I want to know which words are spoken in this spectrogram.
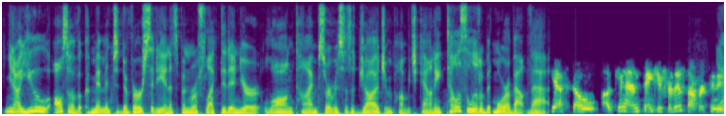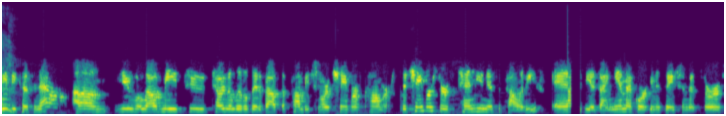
You know, you also have a commitment to diversity, and it's been reflected in your long time service as a judge in Palm Beach County. Tell us a little bit more about that. Yes. So, again, thank you for this opportunity yeah. because now um, you've allowed me to tell you a little bit about the Palm Beach North Chamber of Commerce. The Chamber serves 10 municipalities and be a dynamic organization that serves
